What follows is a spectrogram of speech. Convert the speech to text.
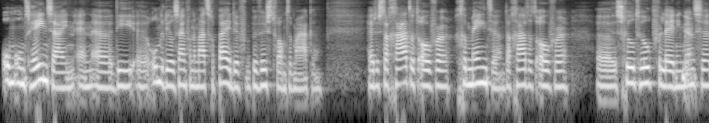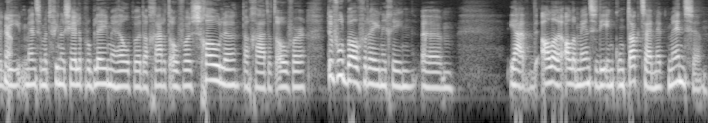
om ons heen zijn en uh, die onderdeel zijn van de maatschappij er bewust van te maken. Dus dan gaat het over gemeenten, dan gaat het over uh, schuldhulpverlening, ja, mensen die mensen met financiële problemen helpen, dan gaat het over scholen, dan gaat het over de voetbalvereniging. Um, ja, alle, alle mensen die in contact zijn met mensen,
